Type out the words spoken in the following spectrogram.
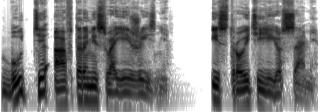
Будьте авторами своей жизни и стройте ее сами.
